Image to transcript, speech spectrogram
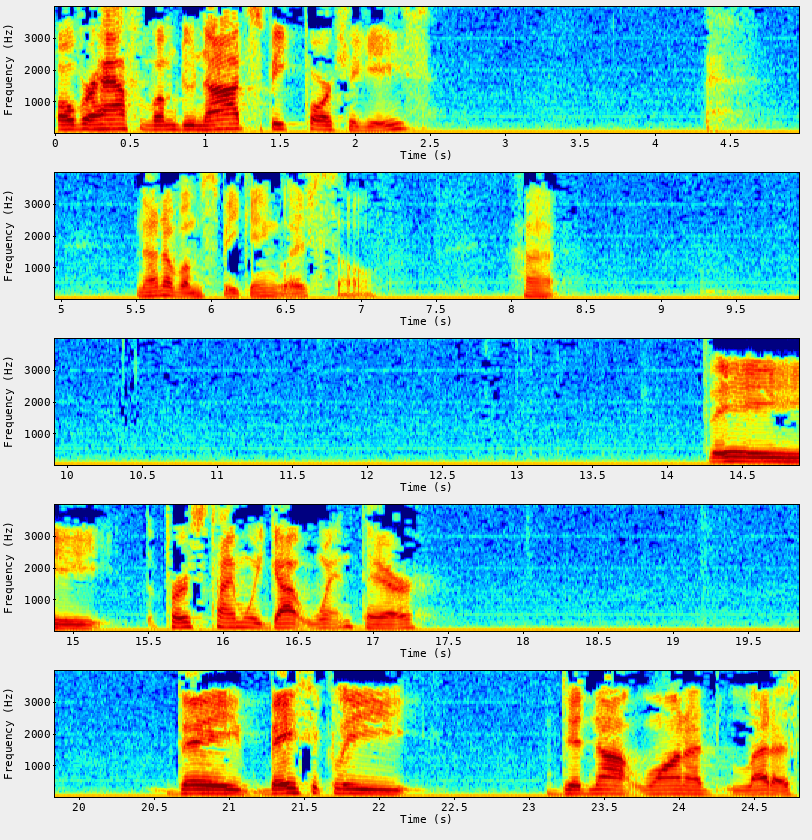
Over half of them do not speak Portuguese. None of them speak English, so. Uh, the the first time we got went there, they basically did not want to let us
